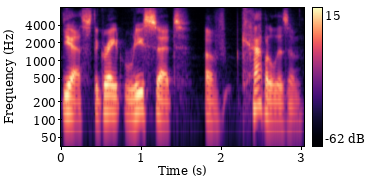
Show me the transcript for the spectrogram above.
Yes, the great reset of capitalism,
